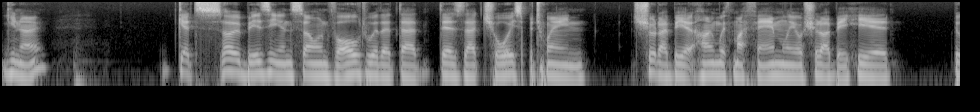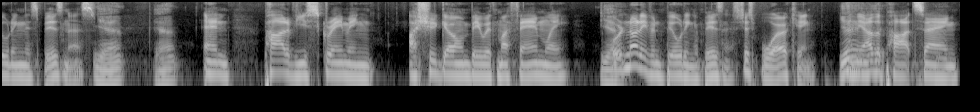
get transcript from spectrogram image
you know, gets so busy and so involved with it that there's that choice between should I be at home with my family or should I be here building this business? yeah, yeah, And part of you screaming, I should go and be with my family. Yeah. Or not even building a business, just working. Yeah, and the yeah. other part saying,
